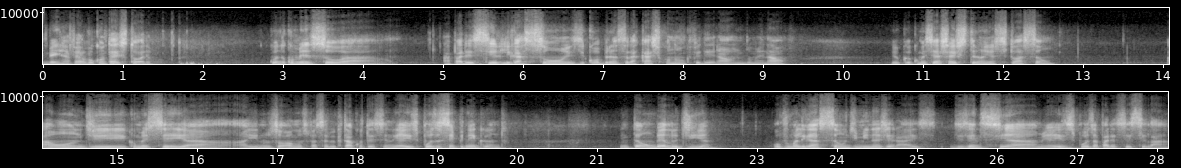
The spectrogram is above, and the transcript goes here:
Bem, Rafael, eu vou contar a história. Quando começou a aparecer ligações de cobrança da Caixa Econômica Federal em Blumenau, eu comecei a achar estranha a situação, aonde comecei a, a ir nos órgãos para saber o que estava acontecendo e a esposa sempre negando. Então, um belo dia, houve uma ligação de Minas Gerais dizendo se a minha ex-esposa aparecesse lá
